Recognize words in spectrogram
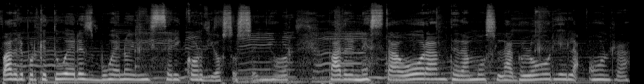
Padre, porque tú eres bueno y misericordioso, Señor. Padre, en esta hora te damos la gloria y la honra.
